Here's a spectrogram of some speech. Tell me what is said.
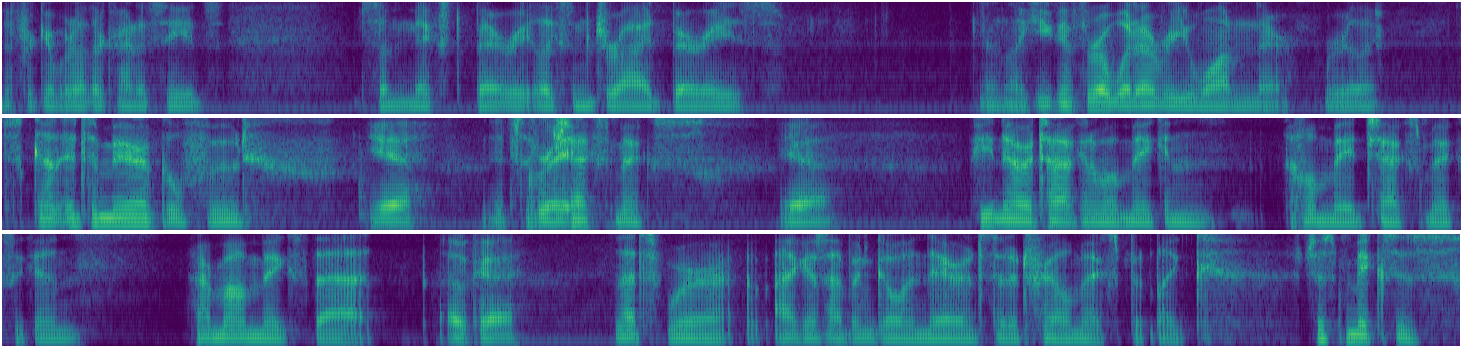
I forget what other kind of seeds, some mixed berry, like some dried berries, and like you can throw whatever you want in there, really. It's kind of, it's a miracle food. Yeah, it's It's great. Chex Mix. Yeah. Pete and I were talking about making homemade Chex Mix again. Our mom makes that. Okay. That's where I guess I've been going there instead of trail mix, but like just mixes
